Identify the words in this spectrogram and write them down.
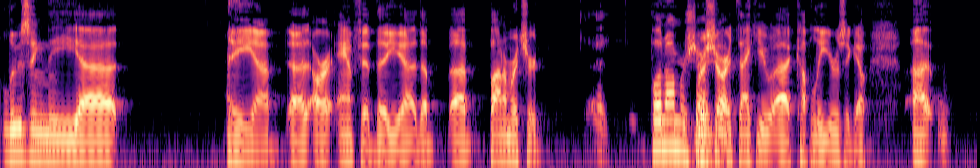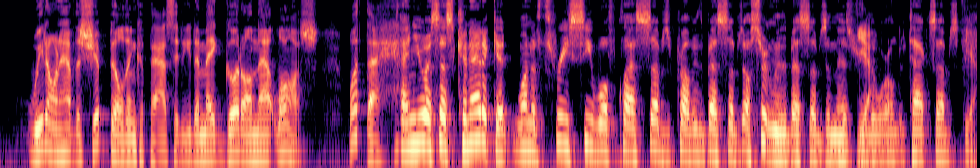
losing the uh, the uh, uh, our amphib, the uh, the uh, Bonhomme Richard. Bonhomme Richard. Richard, thank you. a couple of years ago we don't have the shipbuilding capacity to make good on that loss. What the heck? And USS Connecticut, one of three Seawolf class subs, probably the best subs, oh, certainly the best subs in the history yeah. of the world, attack subs, yeah.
